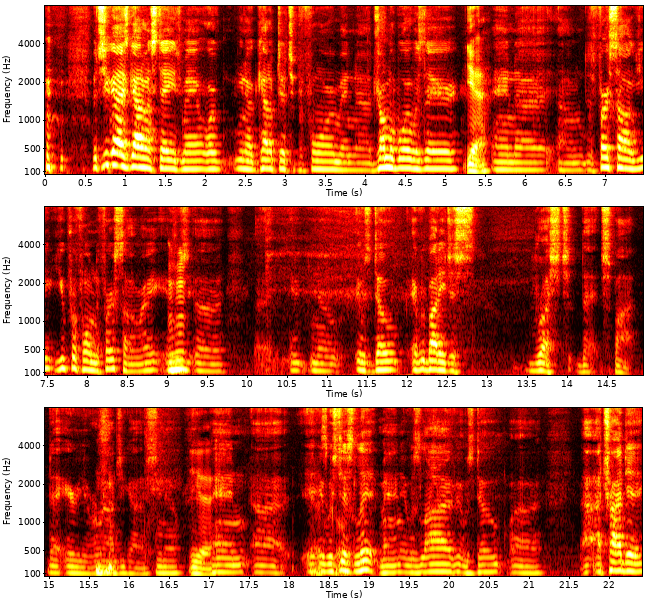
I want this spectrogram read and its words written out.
But you guys got on stage, man, or you know, got up there to perform, and uh, Drummer Boy was there, Yeah. and uh, um, the first song you you performed the first song, right? It Mm-hmm. was, uh, uh, it, you know, it was dope. Everybody just rushed that spot, that area around you guys, you know. Yeah. And uh, it, was it was cool. just lit, man. It was live. It was dope. Uh, I, I tried to,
